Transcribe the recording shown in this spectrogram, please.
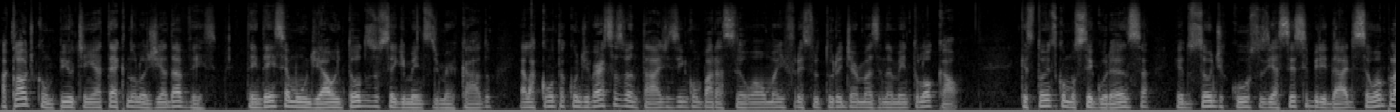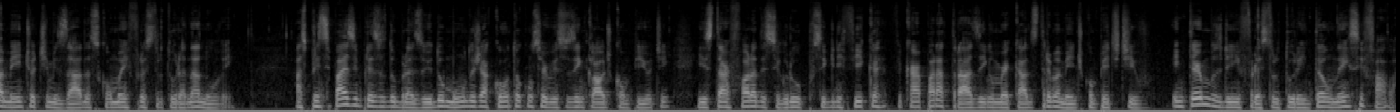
A cloud computing é a tecnologia da vez Tendência mundial em todos os segmentos de mercado, ela conta com diversas vantagens em comparação a uma infraestrutura de armazenamento local. Questões como segurança, redução de custos e acessibilidade são amplamente otimizadas com uma infraestrutura na nuvem. As principais empresas do Brasil e do mundo já contam com serviços em cloud computing e estar fora desse grupo significa ficar para trás em um mercado extremamente competitivo. Em termos de infraestrutura, então, nem se fala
